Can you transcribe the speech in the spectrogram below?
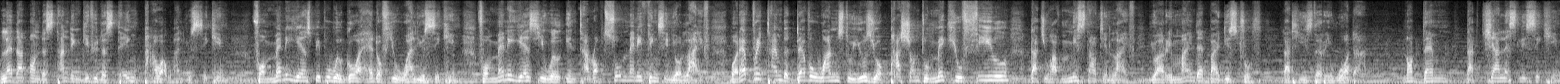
Let that understanding give you the staying power while you seek him for many years people will go ahead of you while you seek him. For many years he will interrupt so many things in your life. But every time the devil wants to use your passion to make you feel that you have missed out in life you are reminded by this truth that he is the rewarder. Not them that carelessly seek him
